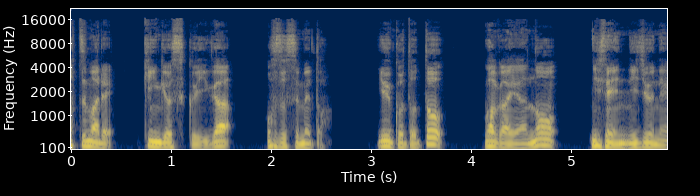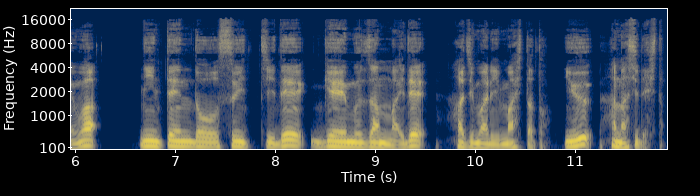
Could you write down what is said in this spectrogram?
集まれ金魚すくいがおすすめということと、我が家の2020年は任天堂スイッチでゲーム三昧で始まりましたという話でした。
